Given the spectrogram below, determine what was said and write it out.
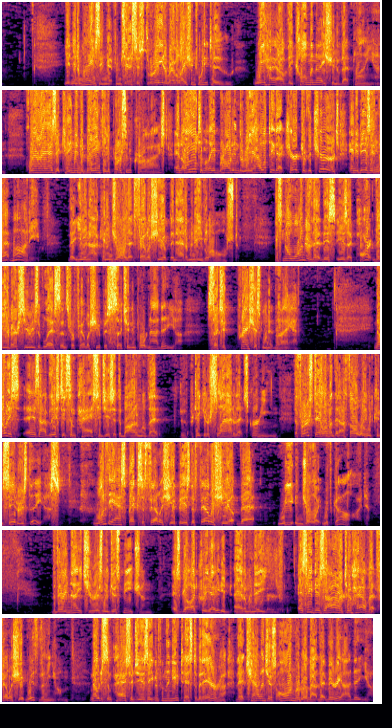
Isn't it amazing that from Genesis 3 to Revelation 22, we have the culmination of that plan. Whereas it came into being through the person of Christ and ultimately brought into reality that character of the church. And it is in that body that you and I can enjoy that fellowship that Adam and Eve lost. It's no wonder that this is a part then of our series of lessons for fellowship is such an important idea. Such a precious one at that. Notice as I've listed some passages at the bottom of that particular slide or that screen, the first element that I thought we would consider is this. One of the aspects of fellowship is the fellowship that we enjoy with God. The very nature, as we've just mentioned, as God created Adam and Eve, as He desired to have that fellowship with them. Notice some passages, even from the New Testament era, that challenge us onward about that very idea.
